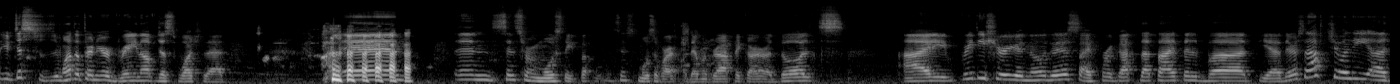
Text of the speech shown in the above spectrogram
you just want to turn your brain off, just watch that. And and since we're mostly since most of our demographic are adults, I'm pretty sure you know this. I forgot the title, but yeah, there's actually a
